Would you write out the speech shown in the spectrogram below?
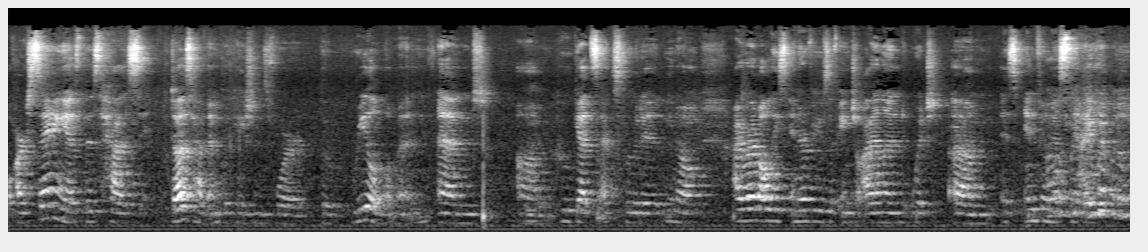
are saying is this has does have implications for the real woman and um, who gets excluded. You know, I read all these interviews of Angel Island, which um, is infamously. Oh, yeah, little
